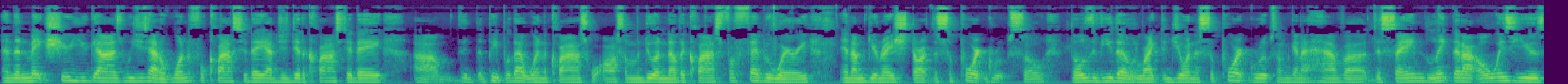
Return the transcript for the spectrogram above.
And then make sure you guys, we just had a wonderful class today. I just did a class today. Um, the, the, people that went to class were awesome. I'm going to do another class for February and I'm getting ready to start the support group. So those of you that would like to join the support groups, I'm going to have uh, the same link that I always use.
